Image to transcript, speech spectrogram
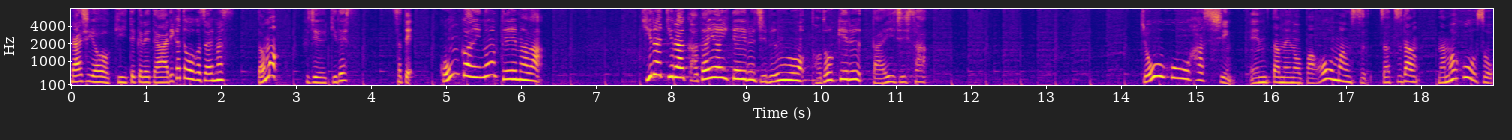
ラジオを聴いてくれてありがとうございます。どうも、藤幸です。さて、今回のテーマは、キラキラ輝いている自分を届ける大事さ。情報発信、エンタメのパフォーマンス、雑談、生放送、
